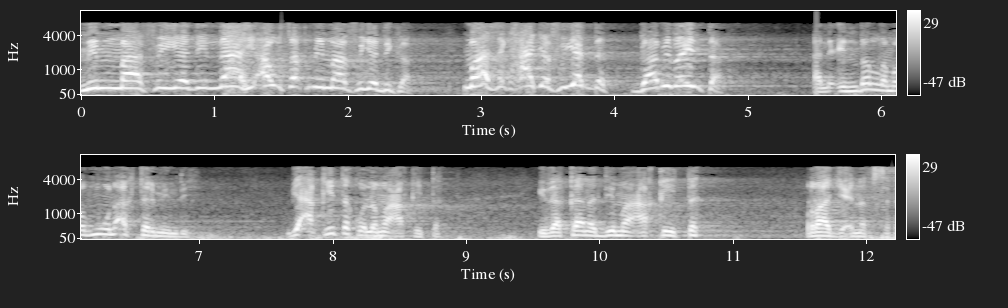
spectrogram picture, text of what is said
مما في يد الله أوثق مما في يدك. ماسك حاجة في يدك قابضة أنت. اللي عند الله مضمونة أكثر من دي؟ دي عقيدتك ولا ما عقيدتك؟ إذا كانت دي ما عقيدتك راجع نفسك.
